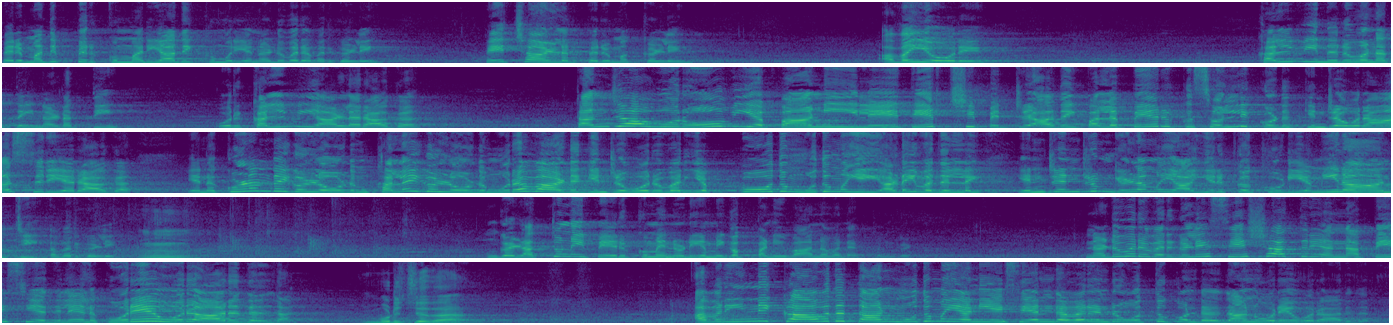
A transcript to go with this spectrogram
பெருமதிப்பிற்கும் மரியாதைக்கும் உரிய நடுவர் அவர்களே பேச்சாளர் பெருமக்களே அவையோரே கல்வி நிறுவனத்தை நடத்தி ஒரு கல்வியாளராக தஞ்சாவூர் ஓவிய பாணியிலே தேர்ச்சி பெற்று அதை பல பேருக்கு சொல்லிக் கொடுக்கின்ற ஒரு ஆசிரியராக என குழந்தைகளோடும் கலைகளோடும் உறவாடுகின்ற ஒருவர் எப்போதும் முதுமையை அடைவதில்லை என்றென்றும் இளமையாய் இருக்கக்கூடிய மீனா ஆண்டி அவர்களே. உங்கள் அத்துணை பேருக்கும் என்னுடைய மிக பணிவான வணக்கங்கள். நடுவர் அவர்களே சேஷாத்ரி அண்ணா பேசியதில் எனக்கு ஒரே ஒரு ஆறுதல் தான் முடிச்சதா? அவர் இன்னைக்காவது தான் முதுமை அணியை சேர்ந்தவர் என்று ஒத்துக்கொண்டதுதான் ஒரே ஒரு ஆறுதல்.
